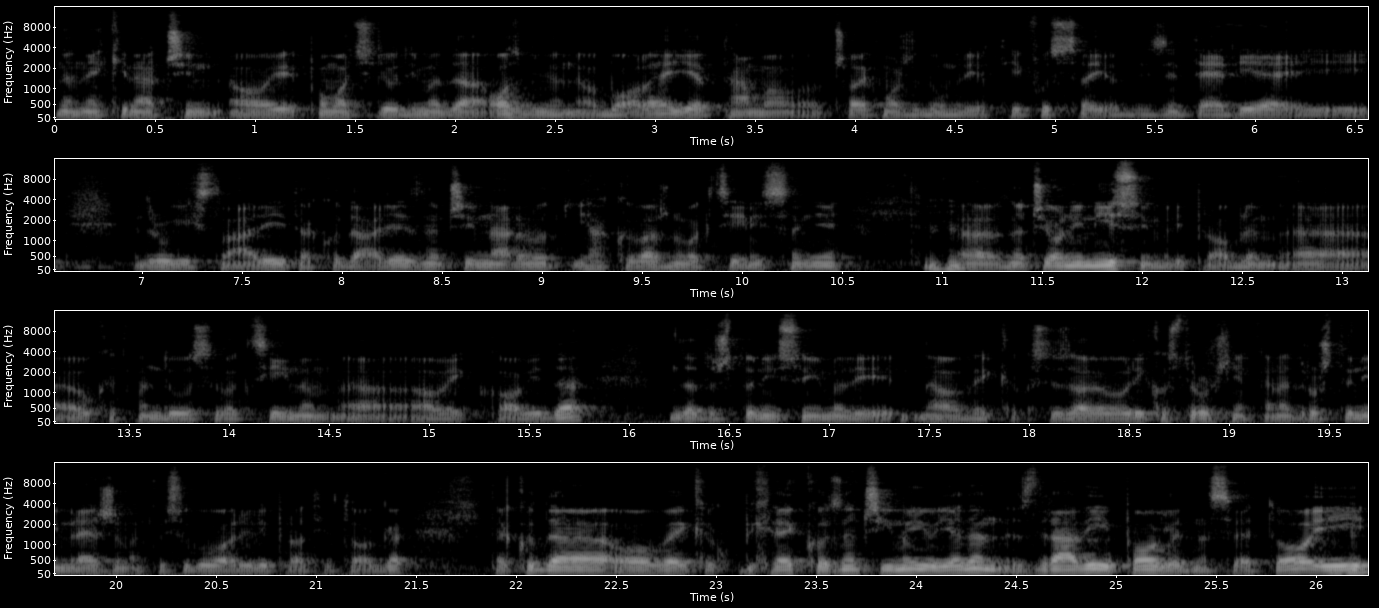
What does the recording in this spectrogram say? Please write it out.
na neki način ovaj, pomoći ljudima da ozbiljno ne obole, jer tamo čovjek može da umri od tifusa i od dizenterije i drugih stvari i tako dalje. Znači, naravno, jako je važno vakcinisanje. Uh mhm. -huh. Znači, oni nisu imali problem uh, u Katmandu sa vakcinom uh, ovaj, COVID-a zato što nisu imali, ovaj, kako se zove, ovoliko stručnjaka na društvenim mrežama koji su govorili protiv toga. Tako da, ovaj, kako bih rekao, znači imaju jedan zdraviji pogled na sve to i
